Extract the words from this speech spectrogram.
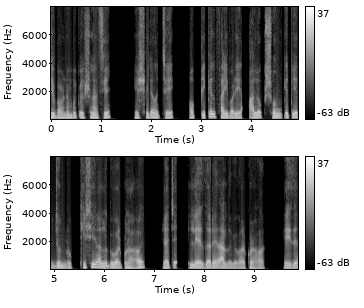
যে বারো নম্বর কোয়েশন আছে সেটা হচ্ছে অপটিক্যাল ফাইবারে আলোক সংকেতের জন্য কিসের আলো ব্যবহার করা হয়? এটা হচ্ছে লেজারের আলো ব্যবহার করা হয়। এই যে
